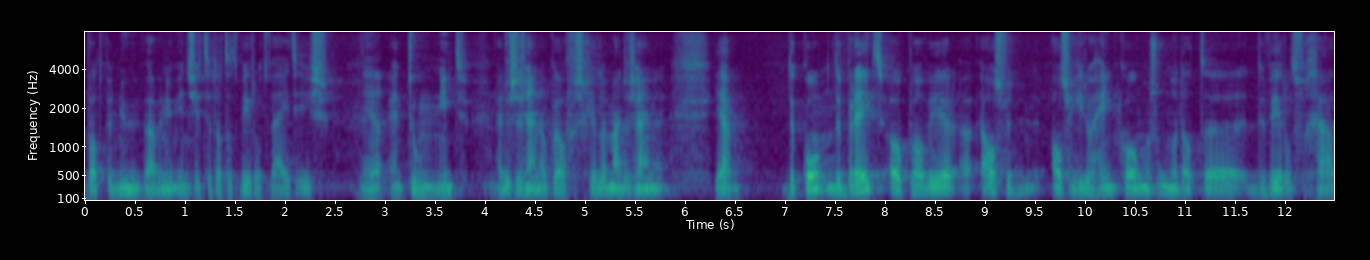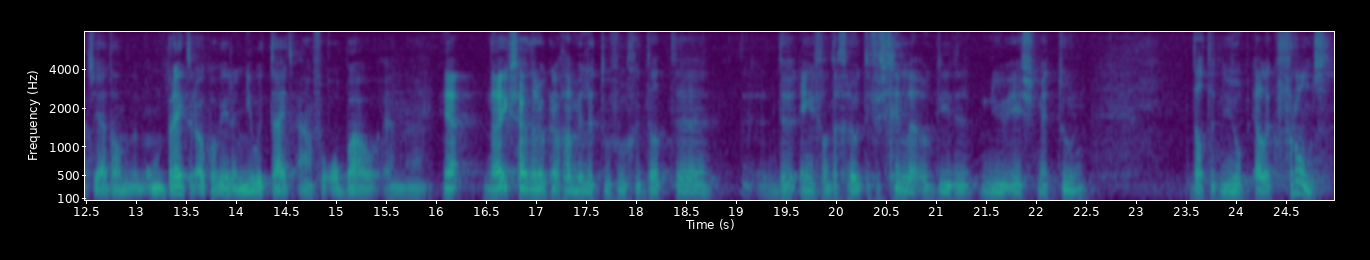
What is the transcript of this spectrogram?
wat we nu, waar we nu in zitten, dat het wereldwijd is. Ja. En toen niet. Ja, dus er zijn ook wel verschillen. Maar er zijn, ja, er, er breekt ook wel weer, eh, als we, als we hier doorheen komen zonder dat eh, de wereld vergaat, ja, dan ontbreekt er ook wel weer een nieuwe tijd aan voor opbouw. En, eh, Ja, nou, ik zou er ook nog aan willen toevoegen dat de, een van de grote verschillen ook die er nu is met toen, dat het nu op elk front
